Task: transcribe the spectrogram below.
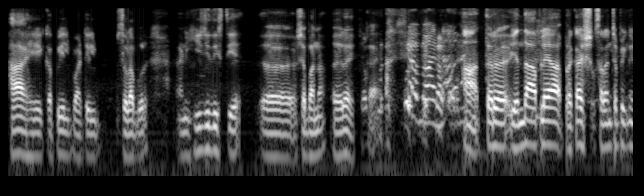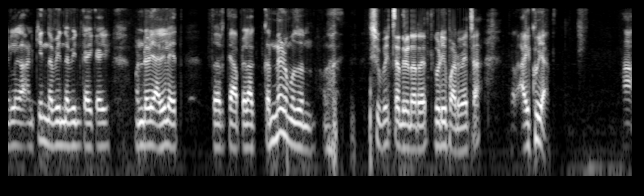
हा आहे कपिल पाटील सोलापूर आणि ही जी दिसतीये अं, शबाना अं, नाही काय हां तर यंदा आपल्या प्रकाश सरांच्या पिकनिकला आणखी नवीन नवीन काही काही मंडळी आलेले आहेत तर ते आपल्याला कन्नडमधून शुभेच्छा देणार आहेत गुढीपाडव्याच्या तर ऐकूयात हां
